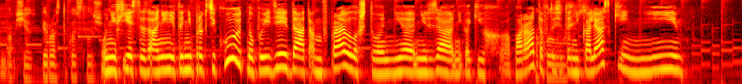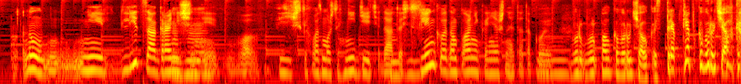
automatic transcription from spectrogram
вообще первый раз такое слышу. У них есть, они это не практикуют, но по идее, да, там в правилах, что не, нельзя никаких аппаратов, Какой то есть ужас. это не коляски, не ну, не лица ограниченные угу. в физических возможностях, не дети, да, угу. то есть слинг в этом плане, конечно, это такой... Палка-выручалка, тряп, тряпка-выручалка.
